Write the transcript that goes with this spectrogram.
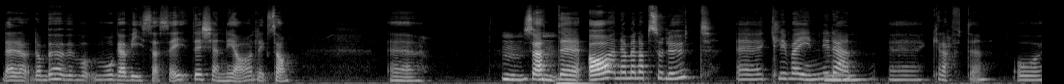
Där de behöver vå- våga visa sig, det känner jag liksom. Eh, Mm, Så att, eh, ja, nej men absolut. Eh, kliva in i den eh, kraften. Och,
